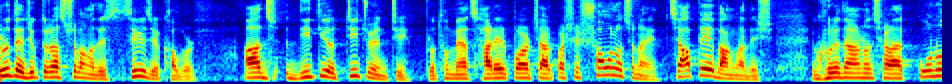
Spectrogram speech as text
শুরুতে যুক্তরাষ্ট্র বাংলাদেশ সিরিজের খবর। আজ দ্বিতীয় টি টোয়েন্টি প্রথম ম্যাচ হারের পর চারপাশের সমালোচনায় চাপে বাংলাদেশ। ঘুরে দাঁড়ানো ছাড়া কোনো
